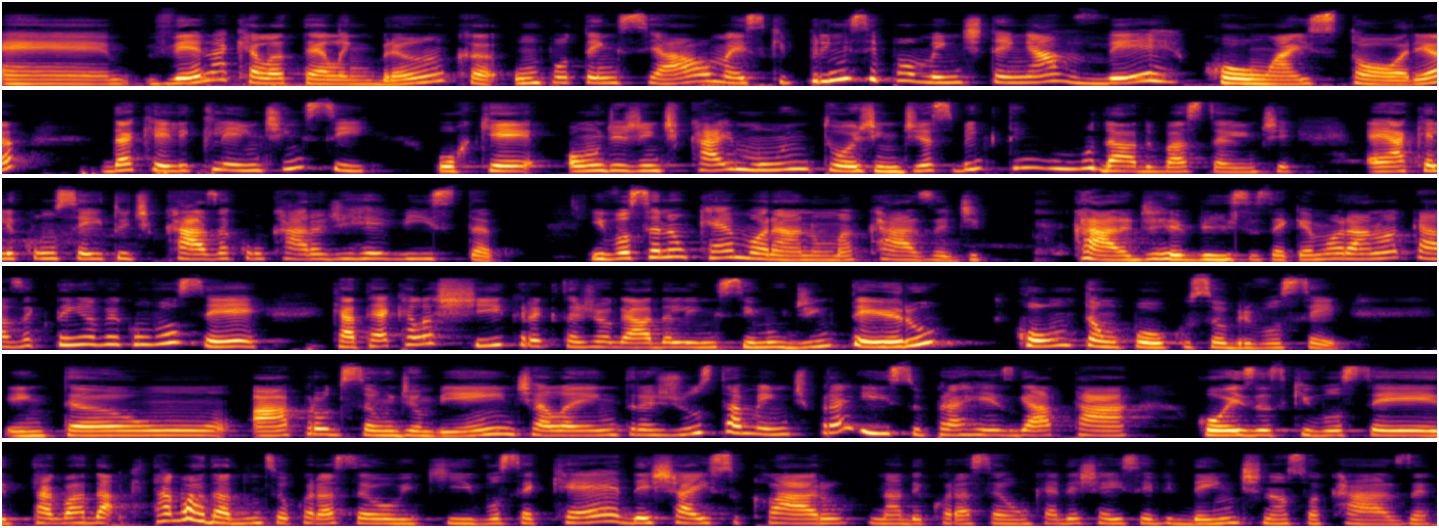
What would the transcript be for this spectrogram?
É ver naquela tela em branca um potencial, mas que principalmente tem a ver com a história daquele cliente em si. Porque onde a gente cai muito hoje em dia, se bem que tem mudado bastante, é aquele conceito de casa com cara de revista. E você não quer morar numa casa de cara de revista, você quer morar numa casa que tem a ver com você. Que até aquela xícara que tá jogada ali em cima o dia inteiro conta um pouco sobre você. Então, a produção de ambiente, ela entra justamente para isso, para resgatar coisas que você tá guardado, que tá guardado no seu coração e que você quer deixar isso claro na decoração, quer deixar isso evidente na sua casa.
